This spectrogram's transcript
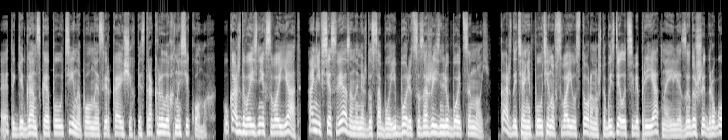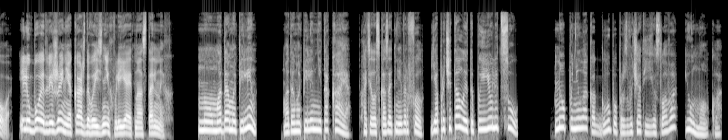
Это гигантская паутина, полная сверкающих пестрокрылых насекомых. У каждого из них свой яд, они все связаны между собой и борются за жизнь любой ценой. Каждый тянет паутину в свою сторону, чтобы сделать себе приятно или задушить другого. И любое движение каждого из них влияет на остальных. «Но мадам Апеллин...» «Мадам Апеллин не такая», — хотела сказать Неверфелл. «Я прочитала это по ее лицу». Но поняла, как глупо прозвучат ее слова, и умолкла.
